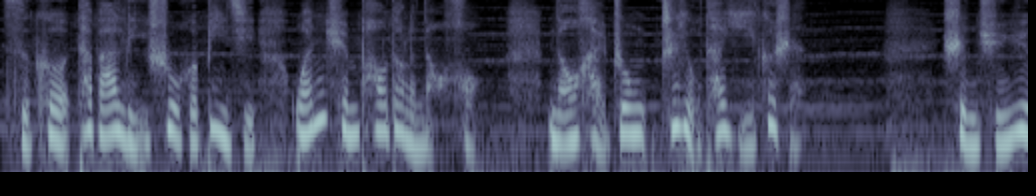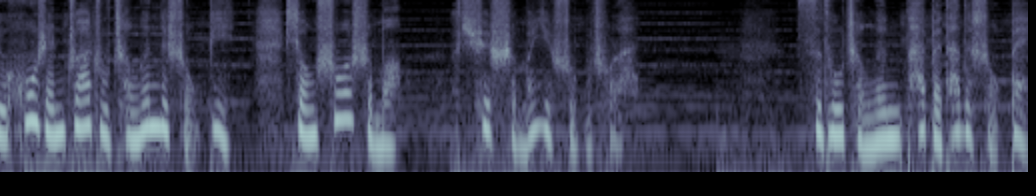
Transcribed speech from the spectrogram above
此刻，他把李树和毕记完全抛到了脑后，脑海中只有他一个人。沈群玉忽然抓住程恩的手臂，想说什么，却什么也说不出来。司徒承恩拍拍他的手背，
